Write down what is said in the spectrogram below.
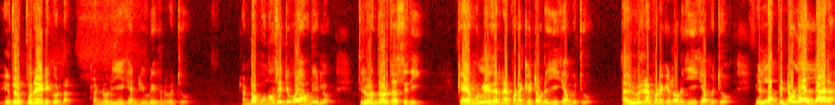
എതിർപ്പ് നേടിക്കൊണ്ട് കണ്ണൂർ ജയിക്കാൻ യു ഡി എഫിന് പറ്റുമോ? രണ്ടോ മൂന്നോ സീറ്റ് പോയാൽ മതിയല്ലോ. തിരുവനന്തപുരത്തെ സ്ഥിതി. കെ മുരളീധരനെ പിണക്കിയിട്ട് അവിടെ ജയിക്കാൻ പറ്റുമോ? തരൂരിനെ പിണക്കിയിട്ട് അവിടെ ജയിക്കാൻ പറ്റുമോ? എല്ലാം പിന്നുള്ളതല്ല ആരാ?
